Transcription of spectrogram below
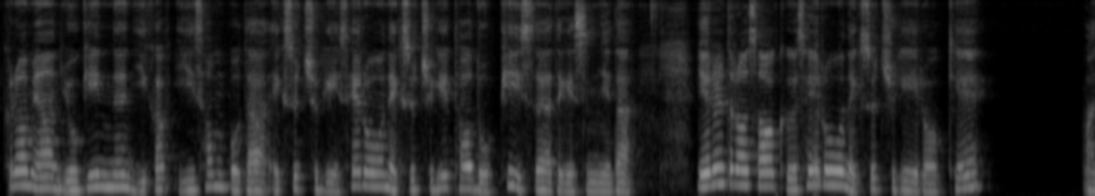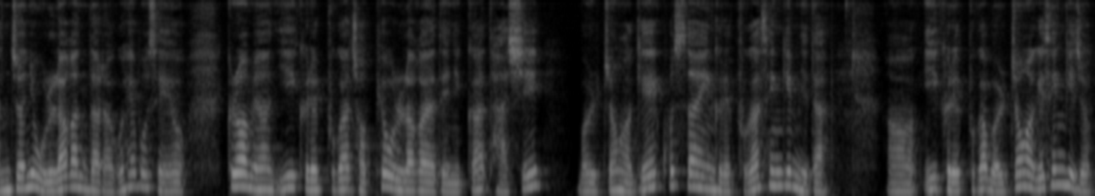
그러면 여기 있는 이 값, 이 선보다 X축이, 새로운 X축이 더 높이 있어야 되겠습니다. 예를 들어서 그 새로운 X축이 이렇게 완전히 올라간다라고 해보세요. 그러면 이 그래프가 접혀 올라가야 되니까 다시 멀쩡하게 코사인 그래프가 생깁니다. 어, 이 그래프가 멀쩡하게 생기죠.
